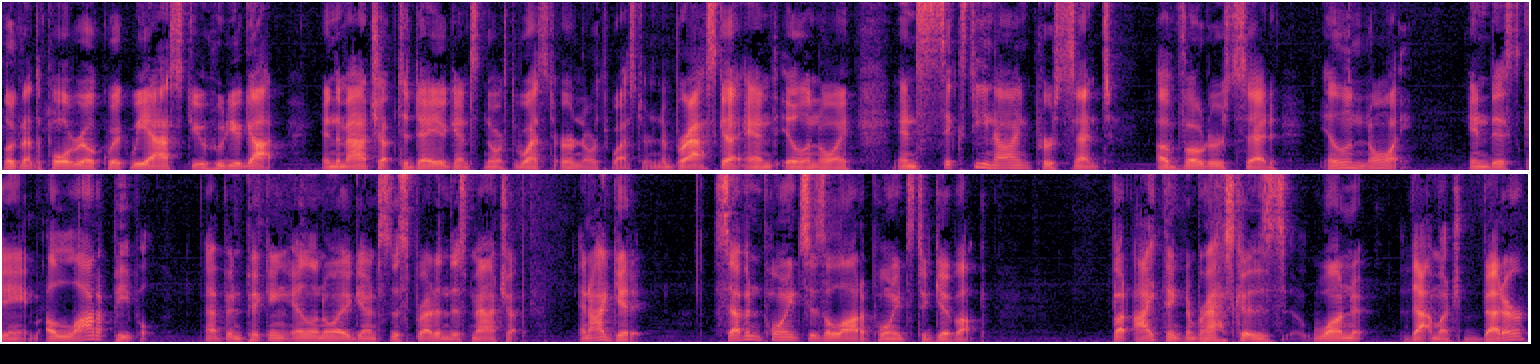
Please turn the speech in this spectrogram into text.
Looking at the poll real quick, we asked you who do you got in the matchup today against Northwest or Northwestern, Nebraska and Illinois, and 69% of voters said Illinois in this game. A lot of people have been picking Illinois against the spread in this matchup. And I get it. Seven points is a lot of points to give up. But I think Nebraska is one that much better,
